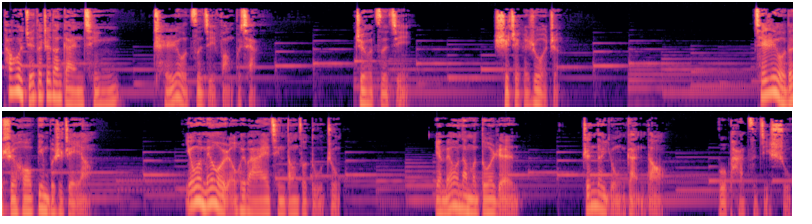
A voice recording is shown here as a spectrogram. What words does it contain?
他会觉得这段感情只有自己放不下，只有自己是这个弱者。其实有的时候并不是这样，因为没有人会把爱情当做赌注，也没有那么多人。真的勇敢到不怕自己输。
